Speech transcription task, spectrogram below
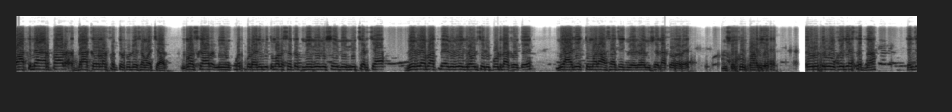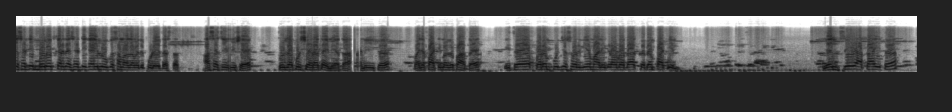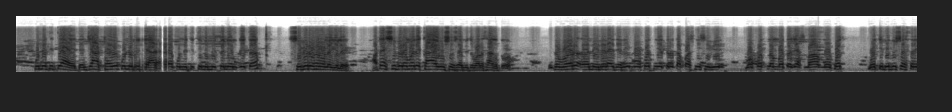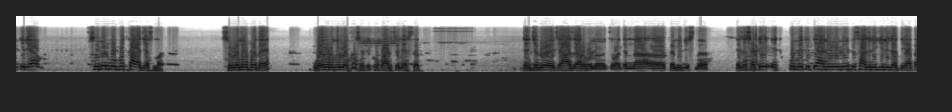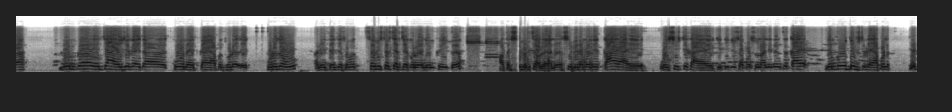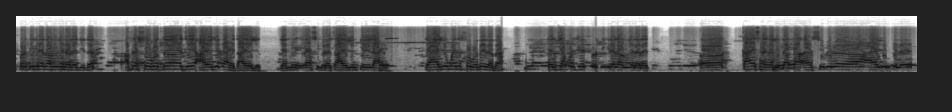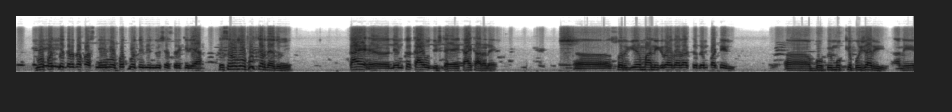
बातम्या आरपार दाखवणार फक्त टुडे समाचार. नमस्कार मी हुकमत मुलानी मी तुम्हाला सतत वेगळे विषय वेगळी चर्चा वेगळ्या बातम्या वेगळे ग्राउंडचे रिपोर्ट दाखवतोय. मी आज एक तुम्हाला असाच एक वेगळा विषय दाखवणार आहे. विषय खूप भारी आहे. निवृत्त लोक जे असतात ना त्यांच्यासाठी मदत करण्यासाठी काही लोक समाजामध्ये पुढे येत असतात. असाच एक विषय तुळजापूर शहरात आहे मी आता. आणि इथं माझ्या पाठीमागे पाहत आहे इथं परमपूज्य स्वर्गीय माणिकराव दादा कदम पाटील. यांची आता इथं पुण्यतिथी आहे. त्यांची अठरावी पुण्यतिथी आहे. अठराव्या पुण्यतिथी निमित्त नेमकं इथं शिबिर भरवलं गेलंय. आता या शिबिरामध्ये काय विशेष आहे मी तुम्हाला सांगतो. इथं वर लिहिलेलं आहे त्यांनी मोफत नेत्र तपासणी शिबिर मोफत लंबत चष्मा मोफत मोतीबिंदू शस्त्रक्रिया शिबिर मोफत काळा चष्मा. सगळं मोफत आहे. वयोवृद्ध लोकांसाठी खूप अडचणी असतात. त्यांच्या डोळ्याचे आजार होणं किंवा त्यांना कमी दिसणं याच्यासाठी एक पुण्यतिथी आगळीवेगळी इथं साजरी केली जाते. आता नेमकं यांचे आयोजक आहेत कोण आहेत काय? आपण थोडं एक पुढे जाऊ आणि त्यांच्यासोबत सविस्तर चर्चा करूया नेमकं इथं. आता शिबिर चालू आहे आणि शिबिरामध्ये काय आहे वैशिष्ट्य काय आहे किती दिवसापासून आणि त्यांचं काय नेमकं उद्दिष्ट काय आपण थेट प्रतिक्रिया जाणून घेणार आहे तिथं आपल्यासोबत जे आयोजक आहेत आयोजक ज्यांनी या शिबिराचं आयोजन केलेलं आहे ते आयोजक माझ्या सोबत आहेत आता. त्यांची आपण थेट प्रतिक्रिया जाणून घेणार आहेत. काय सांगाल दादा आता शिबिर आयोजित केलंय. मोफत नेत्र तपासणी मोफत मोतीबिंदू शस्त्रक्रिया हे सर्व मोफत करताय तुम्ही. काय नेमकं काय उद्दिष्ट आहे? काय कारण आहे? स्वर्गीय माणिकराव दादा कदम पाटील भोपी मुख्य पुजारी आणि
